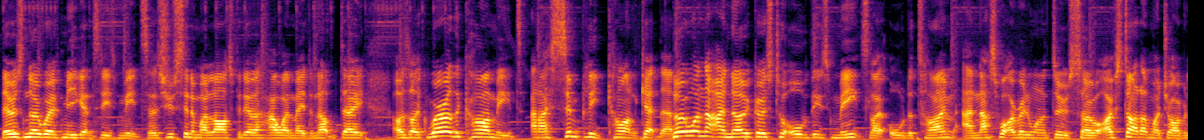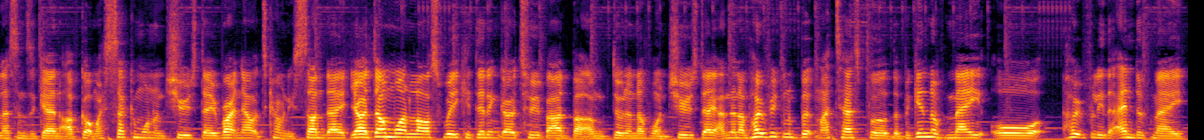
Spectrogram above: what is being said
there is no way of me getting to these meets. As you've seen in my last video, how I made an update, I was like, where are the car meets? And I simply can't get there. No one that I know goes to all these meets like all the time. And that's what I really want to do. So I've started up my driving lessons again. I've got my second one on Tuesday. Right now, it's currently Sunday. Yeah, I done one last week. It didn't go too bad, but I'm doing another one Tuesday. And then I'm hopefully going to book my test for the beginning of May or hopefully the end of May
